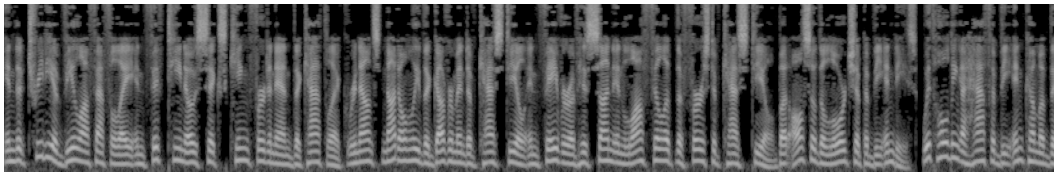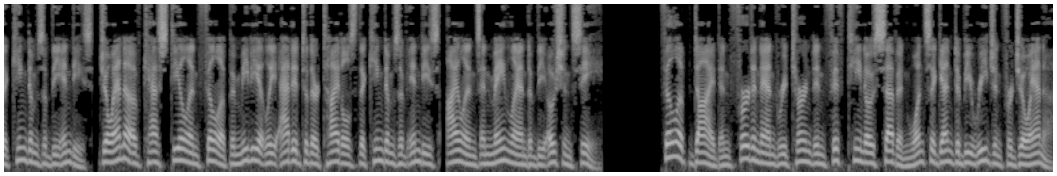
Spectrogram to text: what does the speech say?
In the Treaty of Villafáfila in 1506 King Ferdinand the Catholic renounced not only the government of Castile in favour of his son-in-law Philip I of Castile but also the lordship of the Indies, withholding a half of the income of the kingdoms of the Indies. Joanna of Castile and Philip immediately added to their titles the kingdoms of Indies, islands and mainland of the Ocean Sea. Philip died and Ferdinand returned in 1507 once again to be regent for Joanna.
